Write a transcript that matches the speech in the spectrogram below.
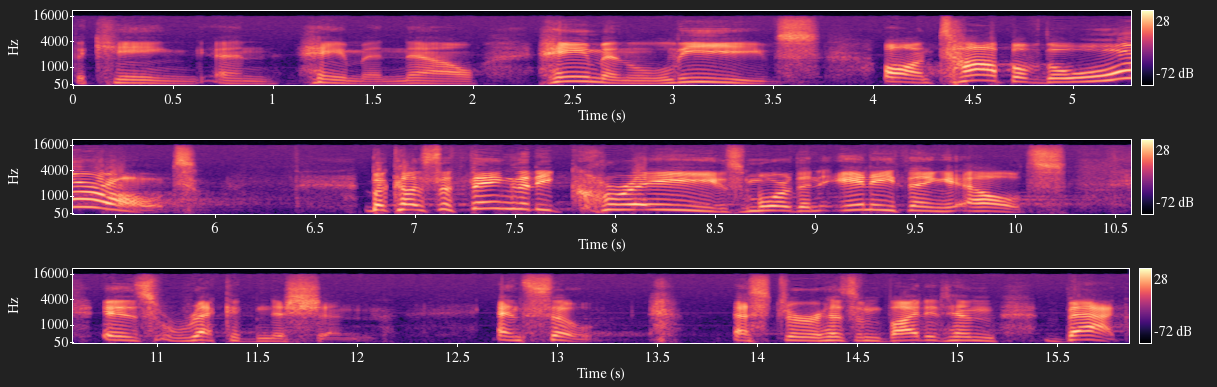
The king and Haman. Now, Haman leaves on top of the world because the thing that he craves more than anything else is recognition. And so Esther has invited him back.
